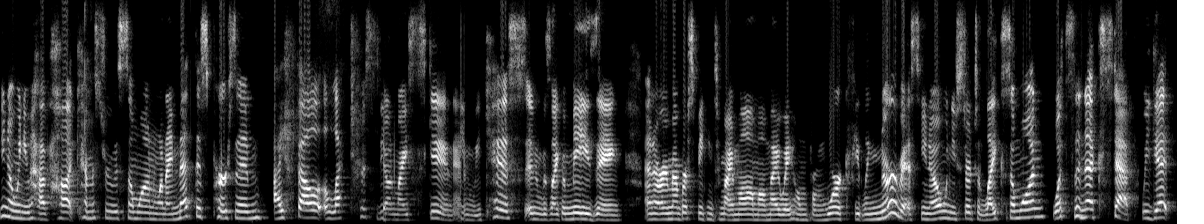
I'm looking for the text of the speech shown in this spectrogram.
you know, when you have hot chemistry with someone, when I met this person, I felt electricity on my skin and we kissed and it was like amazing. And I remember speaking to my mom on my way home from work, feeling nervous. You know, when you start to like someone, what's the next step? We get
